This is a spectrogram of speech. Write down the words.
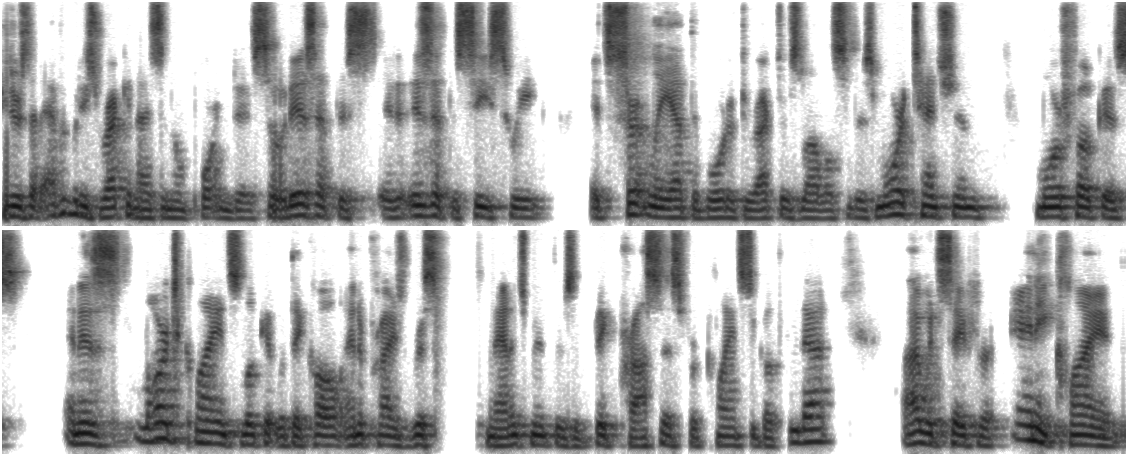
Peter's that everybody's recognizing how important it is. So it is at this, it is at the C-suite. It's certainly at the board of directors level. So there's more attention, more focus. And as large clients look at what they call enterprise risk management, there's a big process for clients to go through that. I would say for any client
